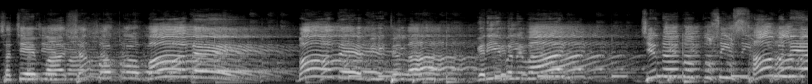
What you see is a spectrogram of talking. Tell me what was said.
ਸੱਚੇ ਪਾਤਸ਼ਾਹ ਮੋਕੋ ਬਾਂਦੇ ਬਾਂਦੇ ਵਿਠਲਾ ਗਰੀਬ ਨਿਵਾਜ ਜਿਨ੍ਹਾਂ ਨੂੰ ਤੁਸੀਂ ਸਾਂਭ ਲਿਆ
